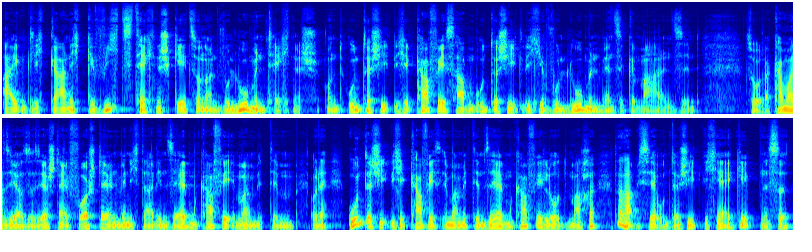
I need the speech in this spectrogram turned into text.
eigentlich gar nicht gewichtstechnisch geht, sondern volumentechnisch. Und unterschiedliche Kaffees haben unterschiedliche Volumen, wenn sie gemahlen sind. So, da kann man sich also sehr schnell vorstellen, wenn ich da denselben Kaffee immer mit dem, oder unterschiedliche Kaffees immer mit demselben Kaffeelot mache, dann habe ich sehr unterschiedliche Ergebnisse.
